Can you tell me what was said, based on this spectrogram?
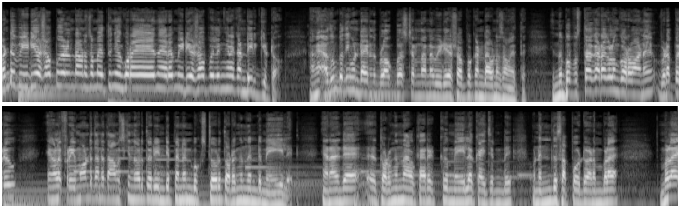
പണ്ട് വീഡിയോ ഷോപ്പുകൾ ഉണ്ടാവുന്ന സമയത്ത് ഞാൻ കുറേ നേരം വീഡിയോ ഷോപ്പിൽ ഇങ്ങനെ കണ്ടിരിക്കും കേട്ടോ അങ്ങനെ അതും പതിവുണ്ടായിരുന്നു. ബ്ലോക്ക് ബസ്റ്റർ എന്ന് പറഞ്ഞ വീഡിയോ ഷോപ്പൊക്കെ ഉണ്ടാവുന്ന സമയത്ത്. ഇന്നിപ്പോൾ പുസ്തക കടകളും കുറവാണ്. ഇവിടെ ഇപ്പോൾ ഒരു ഞങ്ങൾ ഫ്രീമൗണ്ട് തന്നെ താമസിക്കുന്നവർക്ക് ഒരു ഇൻഡിപെൻഡന്റ് ബുക്ക് സ്റ്റോർ തുടങ്ങുന്നുണ്ട് മെയിൽ ഞാൻ അതിന്റെ തുടങ്ങുന്ന ആൾക്കാർക്ക് മെയിലൊക്കെ അയച്ചിട്ടുണ്ട്. അതുകൊണ്ട് എന്ത് സപ്പോർട്ട് വേണം? നമ്മളെ നമ്മളെ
